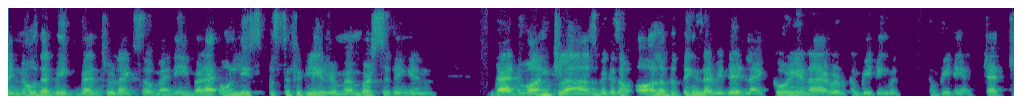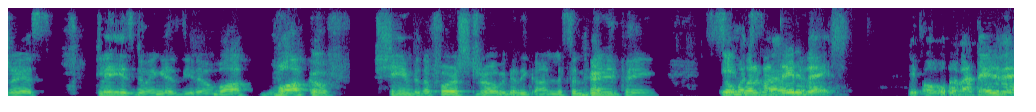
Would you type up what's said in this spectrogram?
I know that we went through like so many, but I only specifically remember sitting in that one class because of all of the things that we did. Like Corey and I were competing with competing at Tetris. Clay is doing his you know walk walk of shame to the first row because he can't listen to anything. So much what about happening. database? Oh, What oh. about database?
